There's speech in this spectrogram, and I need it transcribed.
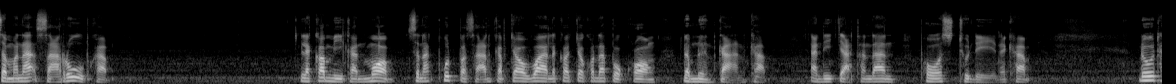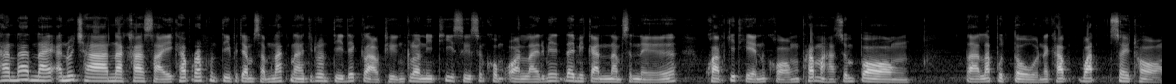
สมณะสารูปครับ และก็มีการมอบสนักพุทธประสานกับเจ้าวาดและก็เจ้าคณะปกครองดำเนินการครับ อันนี้จากทางด้าน Post Today นะครับโดยทางด้านนายอนุชา นาคาใสยครับรัฐมนตรีประจำสำนักนายกรัฐมนตรีได้กล่าวถึงกรณีที่สื่อสังคมออนไลน์ได้มีการนำเสนอ ความคิดเห็นของพระมหาสมปอง ตาลปุตโตนะครับ วัดสร้อยทอง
